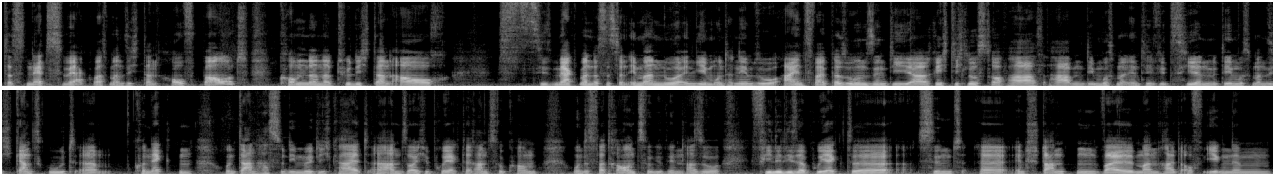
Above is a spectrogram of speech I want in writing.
das Netzwerk, was man sich dann aufbaut, kommen dann natürlich dann auch merkt man, dass es dann immer nur in jedem Unternehmen so ein, zwei Personen sind, die ja richtig Lust drauf haben, die muss man identifizieren, mit denen muss man sich ganz gut ähm, connecten und dann hast du die Möglichkeit, äh, an solche Projekte ranzukommen und das Vertrauen zu gewinnen. Also viele dieser Projekte sind äh, entstanden, weil man halt auf irgendeinem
